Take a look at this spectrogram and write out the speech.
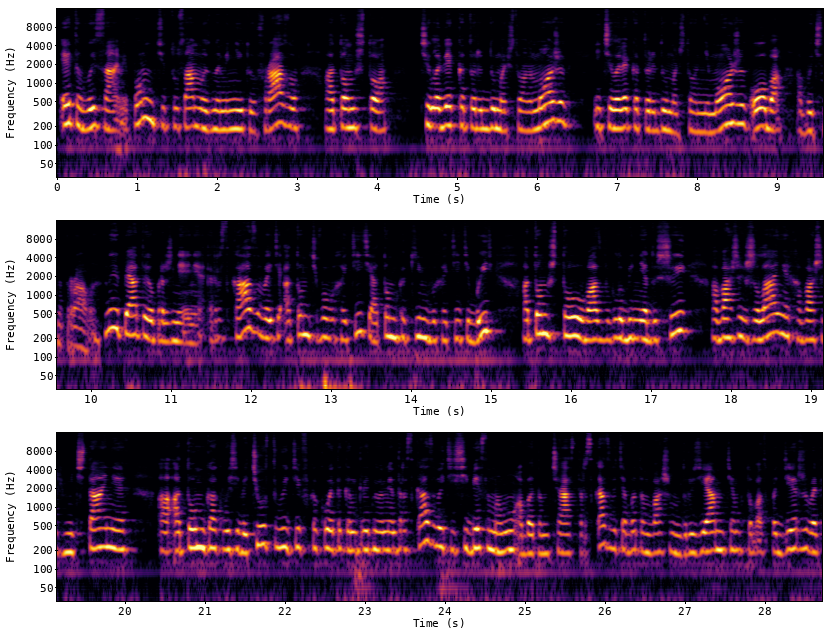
это вы сами. Помните ту самую знаменитую фразу о том, что Человек, который думает, что он может, и человек, который думает, что он не может, оба обычно правы. Ну и пятое упражнение. Рассказывайте о том, чего вы хотите, о том, каким вы хотите быть, о том, что у вас в глубине души, о ваших желаниях, о ваших мечтаниях, о, том, как вы себя чувствуете в какой-то конкретный момент. Рассказывайте себе самому об этом часто, рассказывайте об этом вашим друзьям, тем, кто вас поддерживает.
